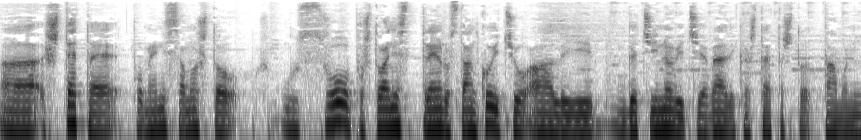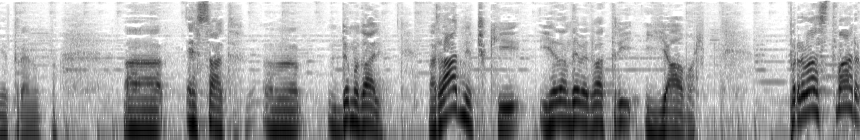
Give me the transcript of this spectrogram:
Uh, šteta je po meni samo što u svo poštovanje treneru Stankoviću, ali Gaćinović je velika šteta što tamo nije trenutno. Uh, e sad, uh, idemo dalje. Radnički 1923 Javor. Prva stvar,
